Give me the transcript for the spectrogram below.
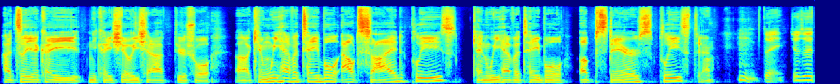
还这也可以，你可以秀一下，比如说，呃、uh,，Can we have a table outside, please? Can we have a table upstairs, please？这样。嗯，对，就是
